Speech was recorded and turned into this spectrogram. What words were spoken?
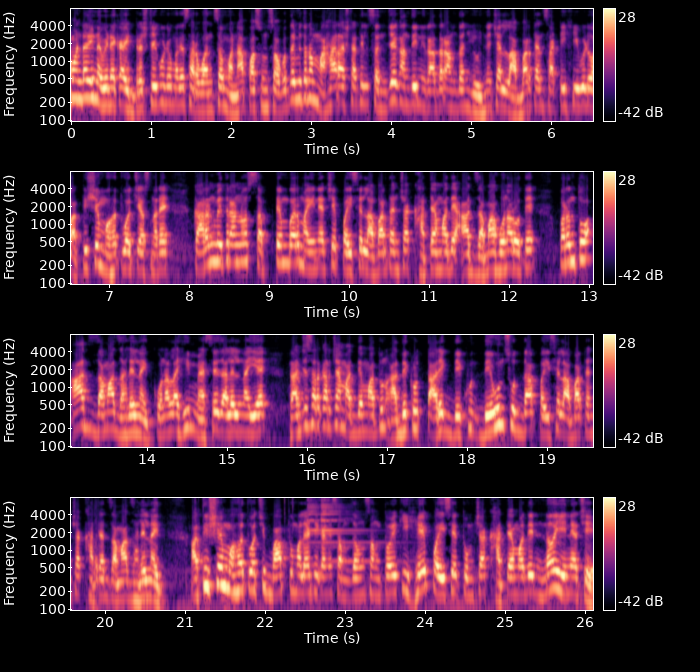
मंडळी नवीन एका इंटरेस्टिंग व्हिडिओमध्ये सर्वांचं मनापासून स्वागत आहे. मित्रांनो महाराष्ट्रातील संजय गांधी निराधार अनुदान योजनेच्या लाभार्थ्यांसाठी ही व्हिडिओ अतिशय महत्वाची असणार आहे. कारण मित्रांनो सप्टेंबर महिन्याचे पैसे लाभार्थ्यांच्या खात्यामध्ये आज जमा होणार होते. परंतु आज जमा झालेले नाहीत. कोणालाही मेसेज आलेला नाहीये. राज्य सरकारच्या माध्यमातून अधिकृत तारीख देखून देऊन सुद्धा पैसे लाभार्थ्यांच्या खात्यात जमा झालेले नाहीत. अतिशय महत्वाची बाब तुम्हाला या ठिकाणी समजावून सांगतोय की हे पैसे तुमच्या खात्यामध्ये न येण्याचे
